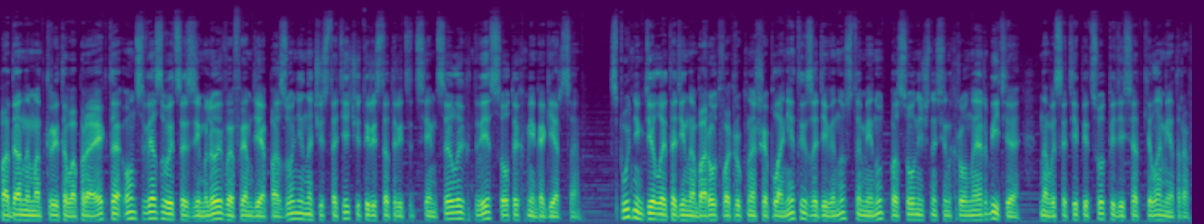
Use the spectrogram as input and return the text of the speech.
по данным открытого проекта, он связывается с Землей в FM-диапазоне на частоте 437,2 МГц. Спутник делает один оборот вокруг нашей планеты за 90 минут по солнечно-синхронной орбите на высоте 550 километров.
